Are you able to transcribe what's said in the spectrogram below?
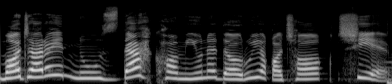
ماجرای 19 کامیون داروی قاچاق چیه؟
